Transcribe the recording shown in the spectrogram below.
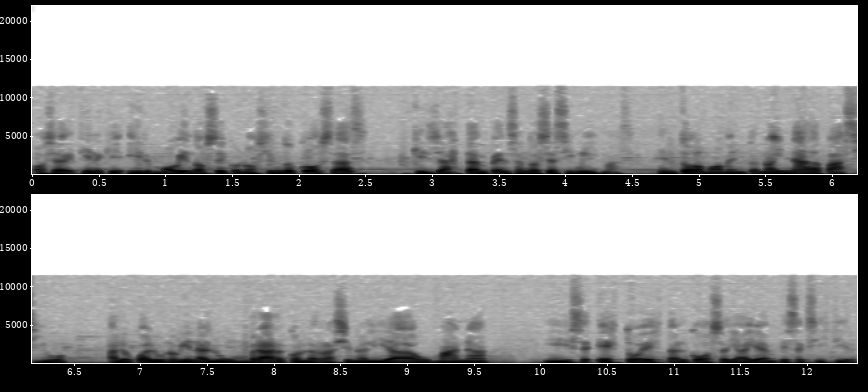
o sea, tiene que ir moviéndose, conociendo cosas que ya están pensándose a sí mismas en todo momento. No hay nada pasivo a lo cual uno viene a alumbrar con la racionalidad humana y dice esto es tal cosa y ahí empieza a existir.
